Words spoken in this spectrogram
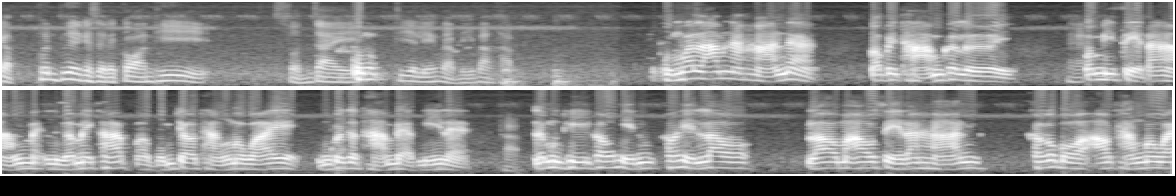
กับเพื่อนๆเกษตรกรที่สนใจผมที่จะเลี้ยงแบบนี้บ้างครับ ผมว่าร้านอาหารเนี่ยเราไปถามก็เลยฮะ ว่ามีเศษอาหารเหลือไหมครับเอ่อผมจะเอาถังมาไว้ ผมก็จะถามแบบนี้แหละ ครับ แล้วบางทีเขาเห็นเขาเห็นเรา เรามาเอาเศษอาหารเขาก็บอกว่าเอาถังมาไว้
